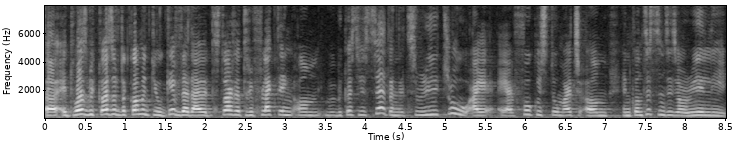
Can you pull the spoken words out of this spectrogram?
uh, it was because of the comment you give that I started reflecting on, because you said, and it's really true, I, I focused too much on inconsistencies or really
